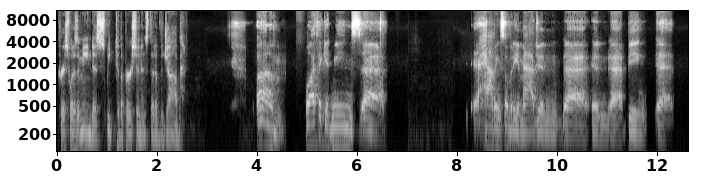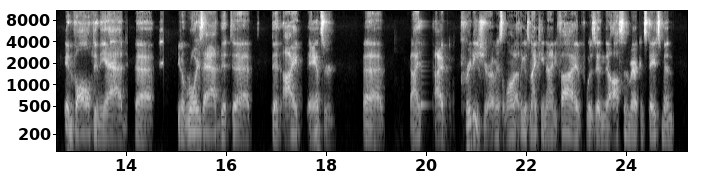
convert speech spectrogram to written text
Chris, what does it mean to speak to the person instead of the job? Um, well, I think it means uh, having somebody imagine uh, and uh, being uh, involved in the ad. Uh, you know, Roy's ad that uh, that I answered. I I'm pretty sure. I mean, it's a long. I think it was 1995. Was in the Austin American Statesman,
